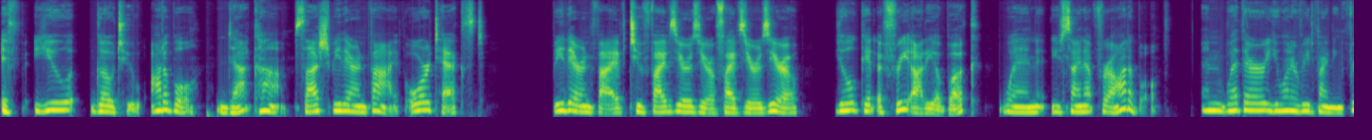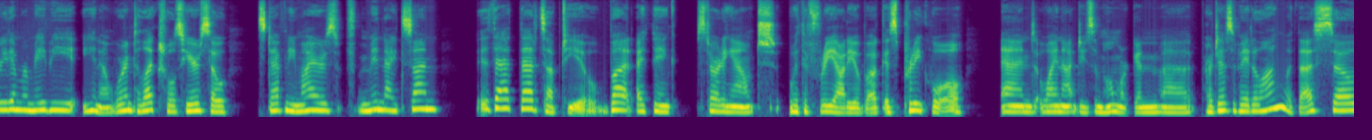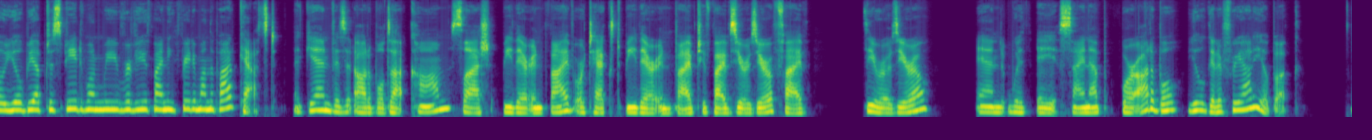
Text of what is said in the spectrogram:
if you go to audible.com slash be there in five or text be there in five to 500 you'll get a free audiobook when you sign up for Audible. And whether you want to read Finding Freedom or maybe, you know, we're intellectuals here, so Stephenie Meyer's Midnight Sun, that that's up to you. But I think starting out with a free audiobook is pretty cool. And why not do some homework and uh, participate along with us so you'll be up to speed when we review Finding Freedom on the podcast. Again, visit audible.com slash be there in five or text be there in five to 500 And with a sign up for Audible, you'll get a free audiobook.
